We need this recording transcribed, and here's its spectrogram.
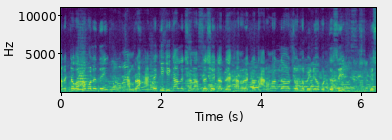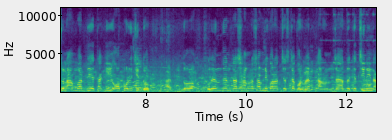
আরেকটা কথা বলে দেই, আমরা হাটে কি কি কালেকশন আছে সেটা দেখানোর একটা ধারণা দেওয়ার জন্য ভিডিও করতেছি। কিছু নাম্বার দিয়ে থাকি, অপরিচিত। তো লেনদেনটা সামনাসামনি করার চেষ্টা করবেন, কারণ যাদেরকে চিনি না,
